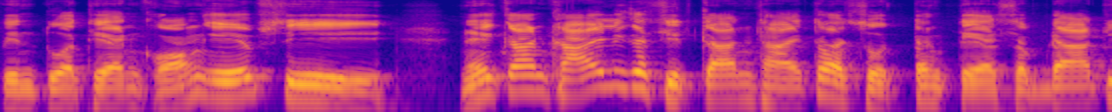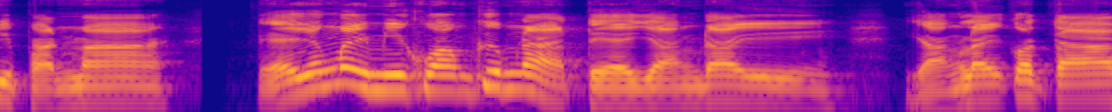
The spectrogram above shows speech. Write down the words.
เป็นตัวแทนของ AFC ในการขายลิขสิทธิ์การถ่ายทอดสดตั้งแต่สัปดาห์ที่ผ่านมา แต่ยังไม่มีความคืบหน้าแต่อย่างใด อย่างไรก็ตาม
